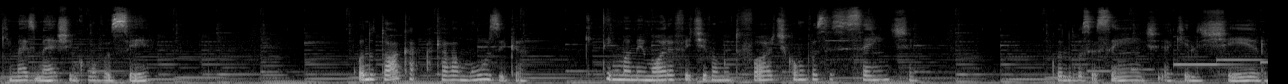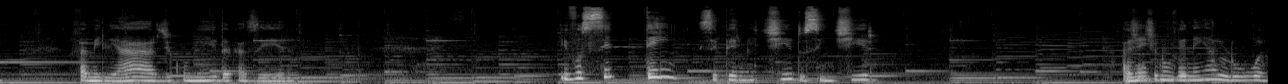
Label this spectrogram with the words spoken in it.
que mais mexem com você? Quando toca aquela música que tem uma memória afetiva muito forte, como você se sente? Quando você sente aquele cheiro familiar de comida caseira. E você tem se permitido sentir? A gente não vê nem a lua,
